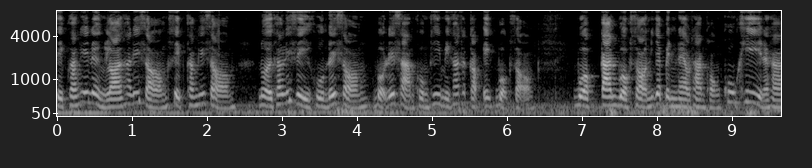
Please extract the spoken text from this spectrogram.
สิบครั้งที่หนึ่งร้อยครั้งที่สองสิบครั้งที่สองหน่วยครั้งที่สี่คูณด้วยสองบวกด้วยสามคงที่มีค่าเท่ากับ x บวกสองบวกการบวกสองนี่จะเป็นแนวทางของคู่ขี้นะคะ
